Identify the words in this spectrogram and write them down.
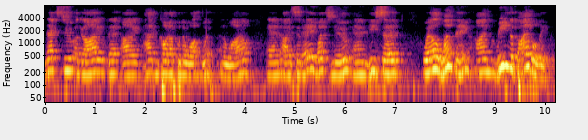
next to a guy that I hadn't caught up with, in a while. And I said, Hey, what's new? And he said, Well, one thing, I'm reading the Bible lately.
